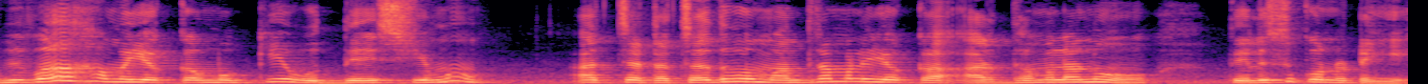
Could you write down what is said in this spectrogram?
వివాహము యొక్క ముఖ్య ఉద్దేశ్యము అచ్చట చదువు మంత్రముల యొక్క అర్థములను తెలుసుకొనుటయే.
